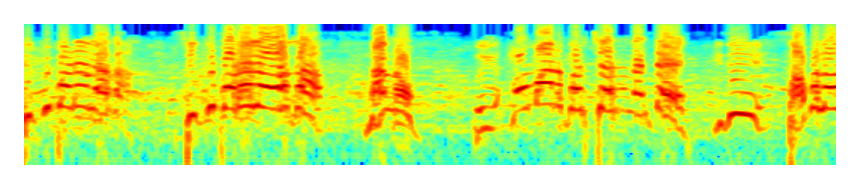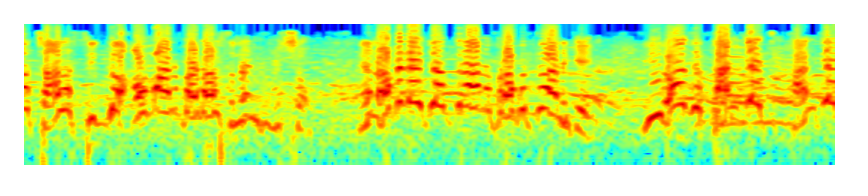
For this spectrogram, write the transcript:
సిగ్గుపడేలాగా సిగ్గుపడేలాగా నన్ను అవమానపరిచారనంటే ఇది సభలో చాలా సిగ్గు అవమానపడాల్సిన విషయం. నేను ఒకటే చెప్తున్నాను ప్రభుత్వానికి. ఈ రోజు కంచె కంచె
